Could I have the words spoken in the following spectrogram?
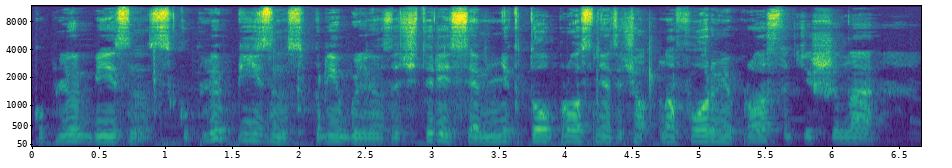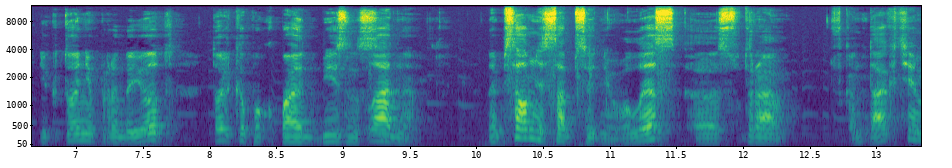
куплю бизнес, куплю бизнес прибыльно за 4,7. Никто просто не отвечал. На форуме просто тишина. Никто не продает, только покупают бизнес. Ладно, написал мне сап сегодня в ЛС э, с утра ВКонтакте.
